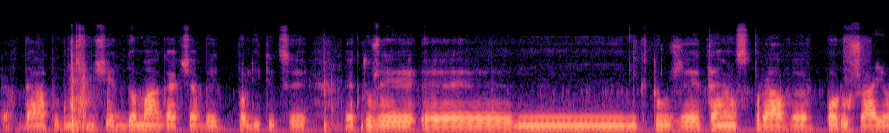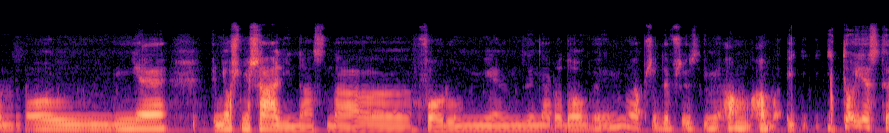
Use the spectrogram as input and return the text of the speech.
prawda? Powinniśmy się domagać, aby politycy, którzy, yy, którzy tę sprawę poruszają, no, nie, nie ośmieszali nas na forum międzynarodowym, a przede wszystkim i to jest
